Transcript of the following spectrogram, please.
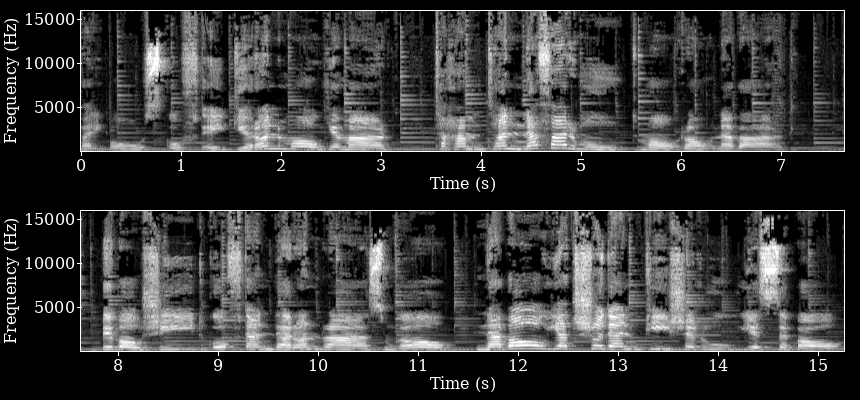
فریبرز گفت ای گران مایه مرد تهمتن نفرمود ما را نبرد. بباشید گفتن در آن رزمگاه نباید شدن پیش روی سپاه.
